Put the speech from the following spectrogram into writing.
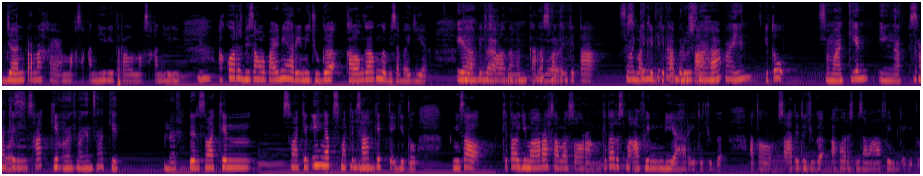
Jangan pernah kayak memaksakan diri, terlalu memaksakan diri. Hmm. Aku harus bisa ngelupain nih hari ini juga. Kalau enggak aku nggak bisa bahagia. Iya, itu salah banget. Hmm, Karena semakin boleh. kita semakin, semakin kita, kita berusaha, ngapain itu semakin ingat semakin terus. sakit oh, semakin sakit benar dan semakin semakin ingat semakin mm -hmm. sakit kayak gitu misal kita lagi marah sama seorang kita harus maafin dia hari itu juga atau saat itu juga aku harus bisa maafin kayak gitu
